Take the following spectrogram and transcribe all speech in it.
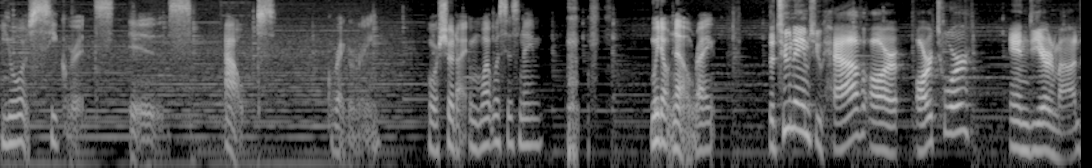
Your secrets is out, Gregory. Or should I? And what was his name? we don't know, right? The two names you have are Artur and Diermad.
